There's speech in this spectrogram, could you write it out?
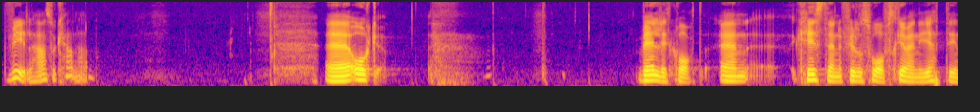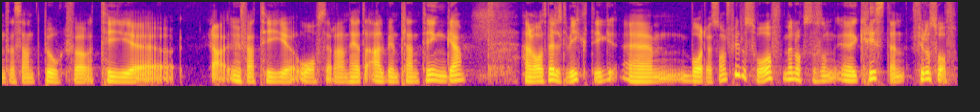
Vill han så kan han. Eh, och Väldigt kort. En kristen filosof skrev en jätteintressant bok för tio, ja, ungefär tio år sedan. Han heter Albin Plantinga. Han har varit väldigt viktig, eh, både som filosof men också som eh, kristen filosof.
